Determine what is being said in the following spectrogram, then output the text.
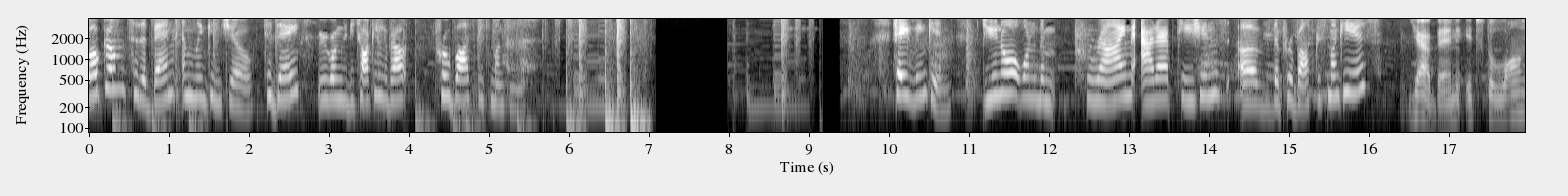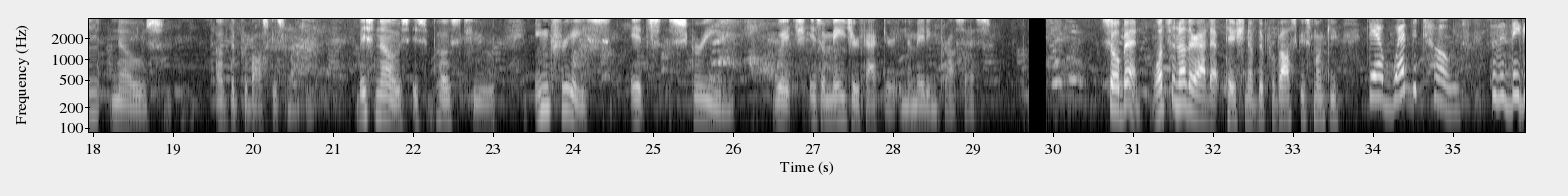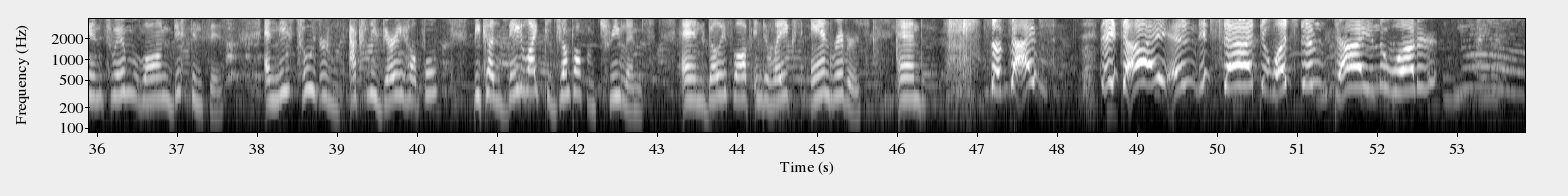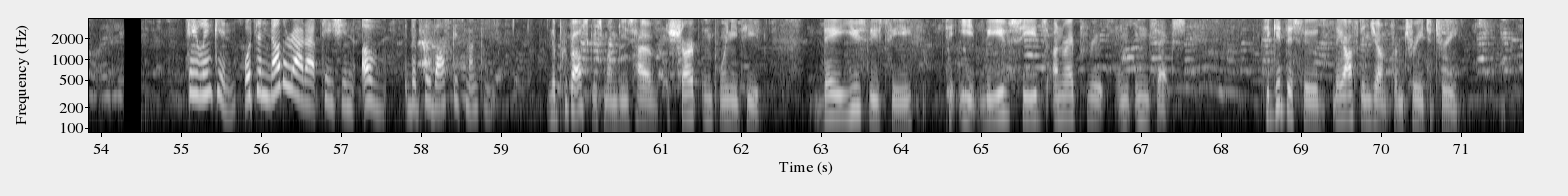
Welcome to the Ben and Lincoln Show. Today we are going to be talking about proboscis monkeys. Hey Lincoln, do you know what one of the prime adaptations of the proboscis monkey is? Yeah, Ben, it's the long nose of the proboscis monkey. This nose is supposed to increase its scream, which is a major factor in the mating process. So, Ben, what's another adaptation of the proboscis monkey? They have webbed toes so that they can swim long distances. And these toes are actually very helpful because they like to jump off of tree limbs and belly flop into lakes and rivers. And sometimes they die, and it's sad to watch them die in the water. Hey Lincoln, what's another adaptation of the proboscis monkey? The proboscis monkeys have sharp and pointy teeth. They use these teeth to eat leaves, seeds, unripe fruit, and insects. To get this food, they often jump from tree to tree.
